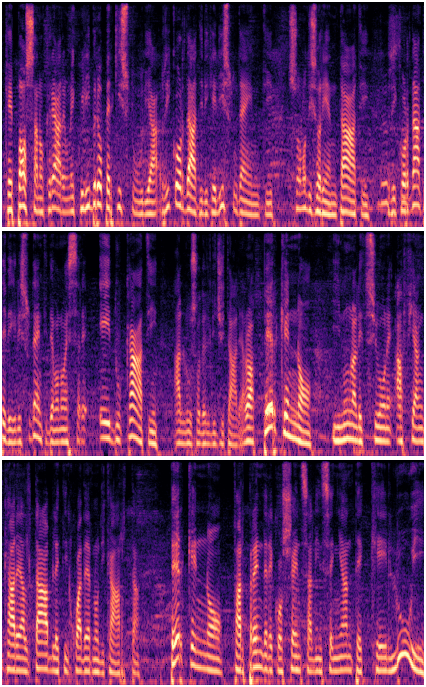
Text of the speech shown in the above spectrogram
che possano creare un equilibrio per chi studia. Ricordatevi che gli studenti sono disorientati, Giusto. ricordatevi che gli studenti devono essere educati all'uso del digitale. Allora perché no in una lezione affiancare al tablet il quaderno di carta? Perché no far prendere coscienza all'insegnante che è lui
